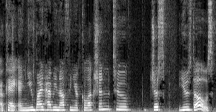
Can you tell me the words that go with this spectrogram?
Okay, and you might have enough in your collection to just use those.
